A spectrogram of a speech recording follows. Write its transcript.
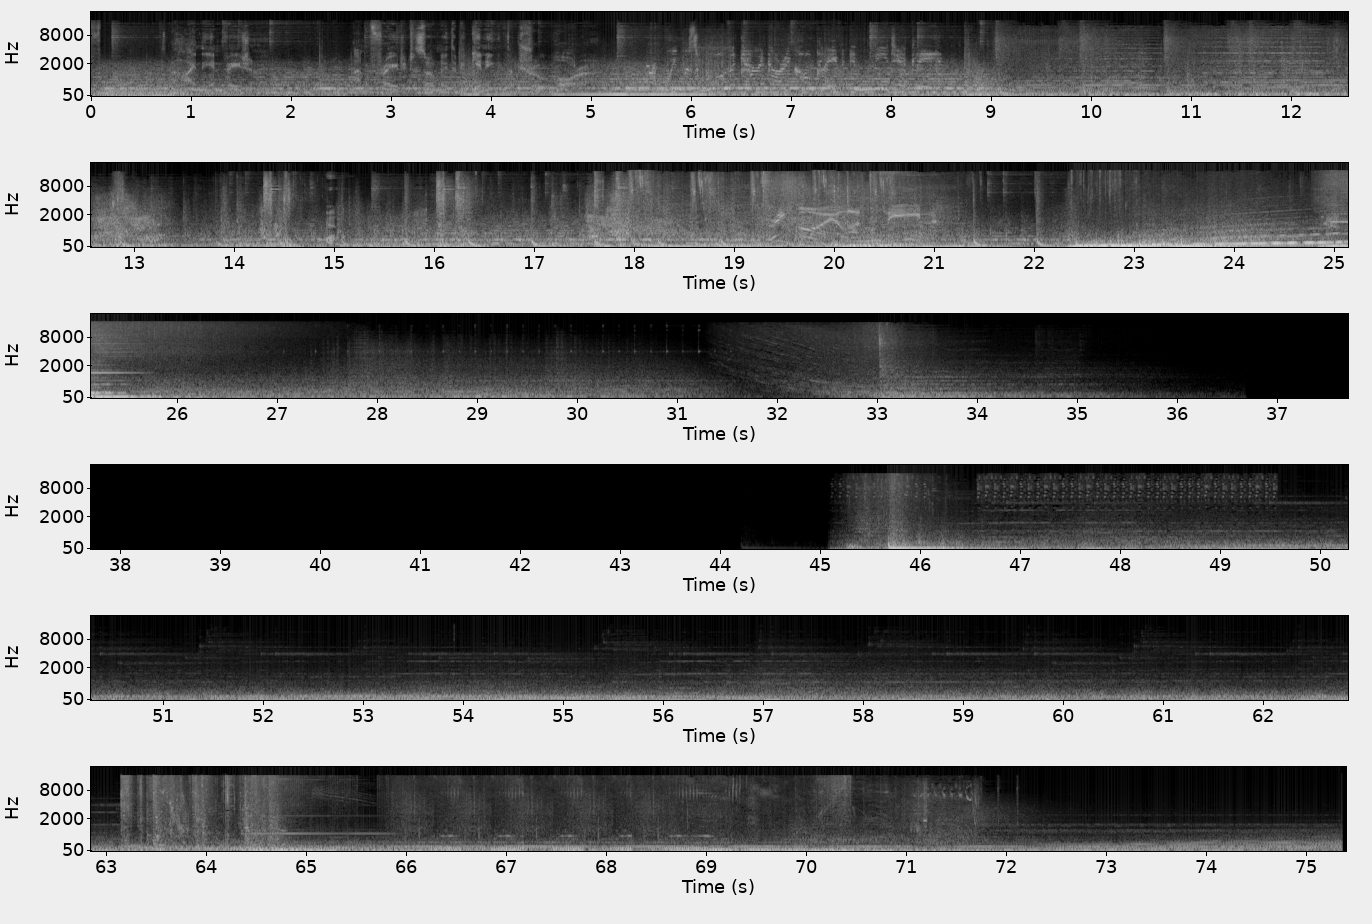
is behind the invasion. I'm afraid it is only the beginning of the true horror. We must warn the Caligari Conclave immediately.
